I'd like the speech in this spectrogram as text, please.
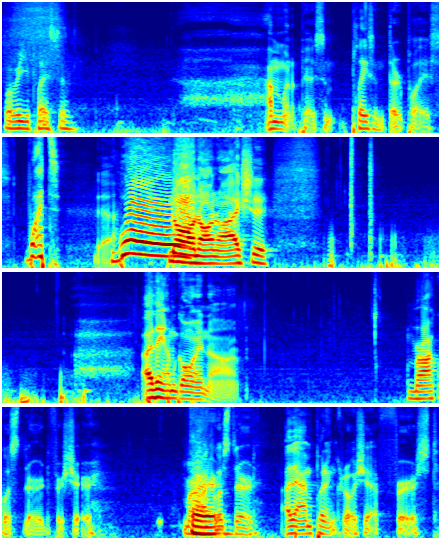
Where will you them? I'm gonna place some place him third place. What? Yeah. Whoa. No, no, no. I actually, I think I'm going. Uh, Morocco's third for sure. Morocco's third. I think I'm putting Croatia first,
